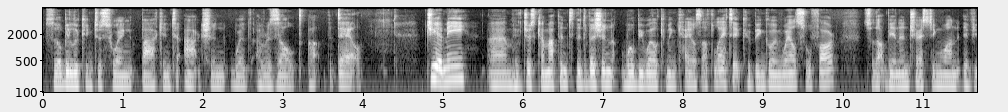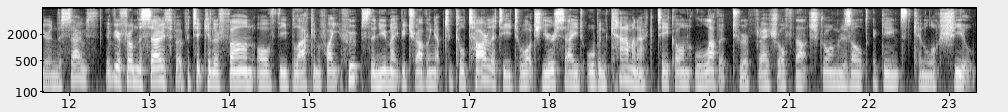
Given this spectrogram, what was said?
So they'll be looking to swing back into action with a result at the Dell. GMA um, who've just come up into the division, will be welcoming Kyles Athletic, who've been going well so far. So that'll be an interesting one if you're in the south. If you're from the south, but a particular fan of the black and white hoops, then you might be travelling up to Kiltarlity to watch your side, Oban Camanachd, take on Lovat, who are fresh off that strong result against Kinlochshiel.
